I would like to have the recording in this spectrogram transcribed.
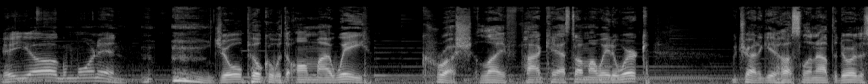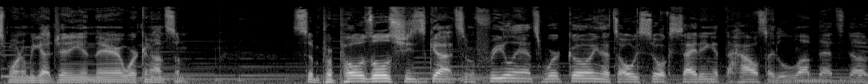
Hey y'all, good morning. Joel Pilka with the On My Way Crush Life podcast on my way to work. We trying to get hustling out the door this morning. We got Jenny in there working on some some proposals. She's got some freelance work going. That's always so exciting at the house. I love that stuff.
